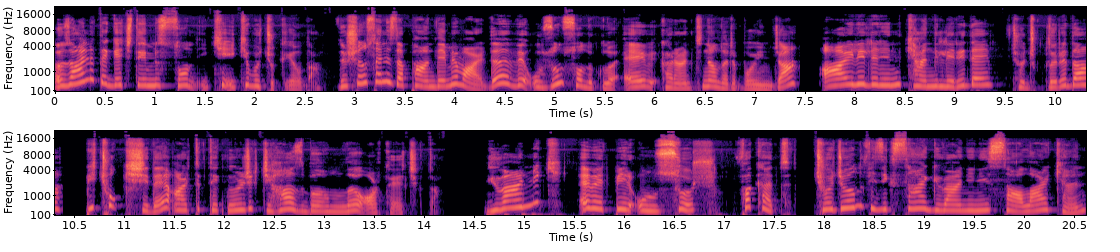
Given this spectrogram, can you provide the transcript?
Özellikle geçtiğimiz son 2-2,5 yılda. Düşünsenize pandemi vardı ve uzun soluklu ev karantinaları boyunca ailelerin kendileri de çocukları da birçok kişi de artık teknolojik cihaz bağımlılığı ortaya çıktı. Güvenlik evet bir unsur fakat çocuğun fiziksel güvenliğini sağlarken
